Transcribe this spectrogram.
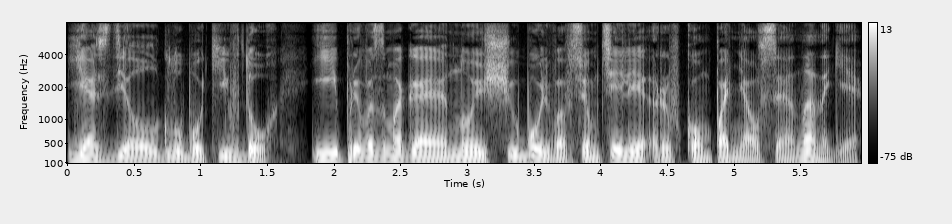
Я сделал глубокий вдох и, превозмогая ноющую боль во всем теле, рывком поднялся на ноги.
